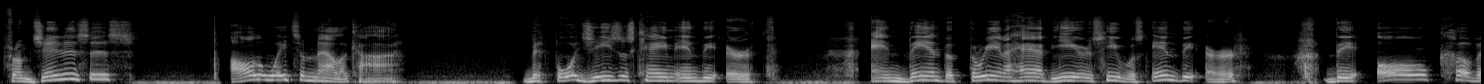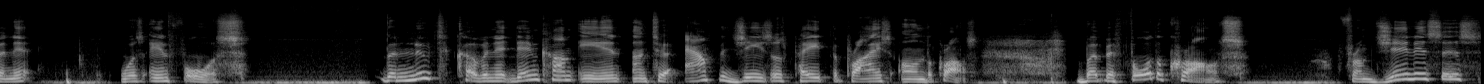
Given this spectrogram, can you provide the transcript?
from Genesis all the way to Malachi, before Jesus came in the earth, and then the three and a half years he was in the earth, the old covenant was in force. The new covenant didn't come in until after Jesus paid the price on the cross. But before the cross, from Genesis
